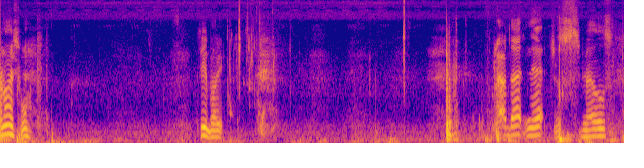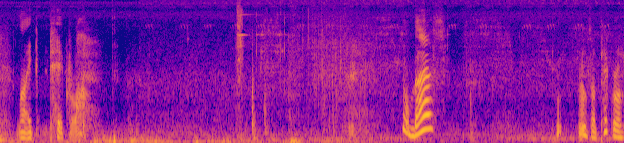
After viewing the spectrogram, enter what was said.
Another nice one. See you, buddy. That net just smells like pickerel. Little bass. That was a pickerel.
